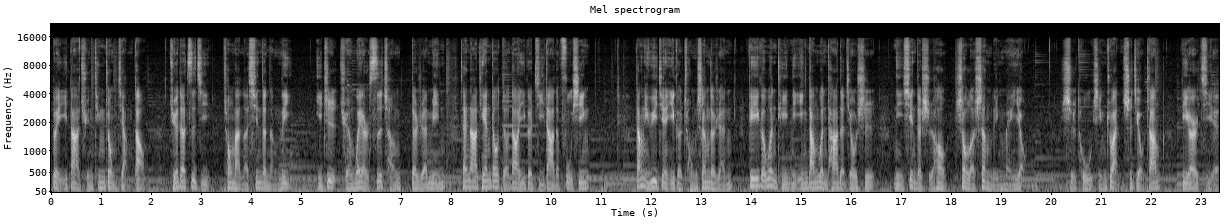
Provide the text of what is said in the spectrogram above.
对一大群听众讲道，觉得自己充满了新的能力，以致全威尔斯城的人民在那天都得到一个极大的复兴。当你遇见一个重生的人，第一个问题你应当问他的就是：你信的时候受了圣灵没有？使徒行传十九章第二节。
